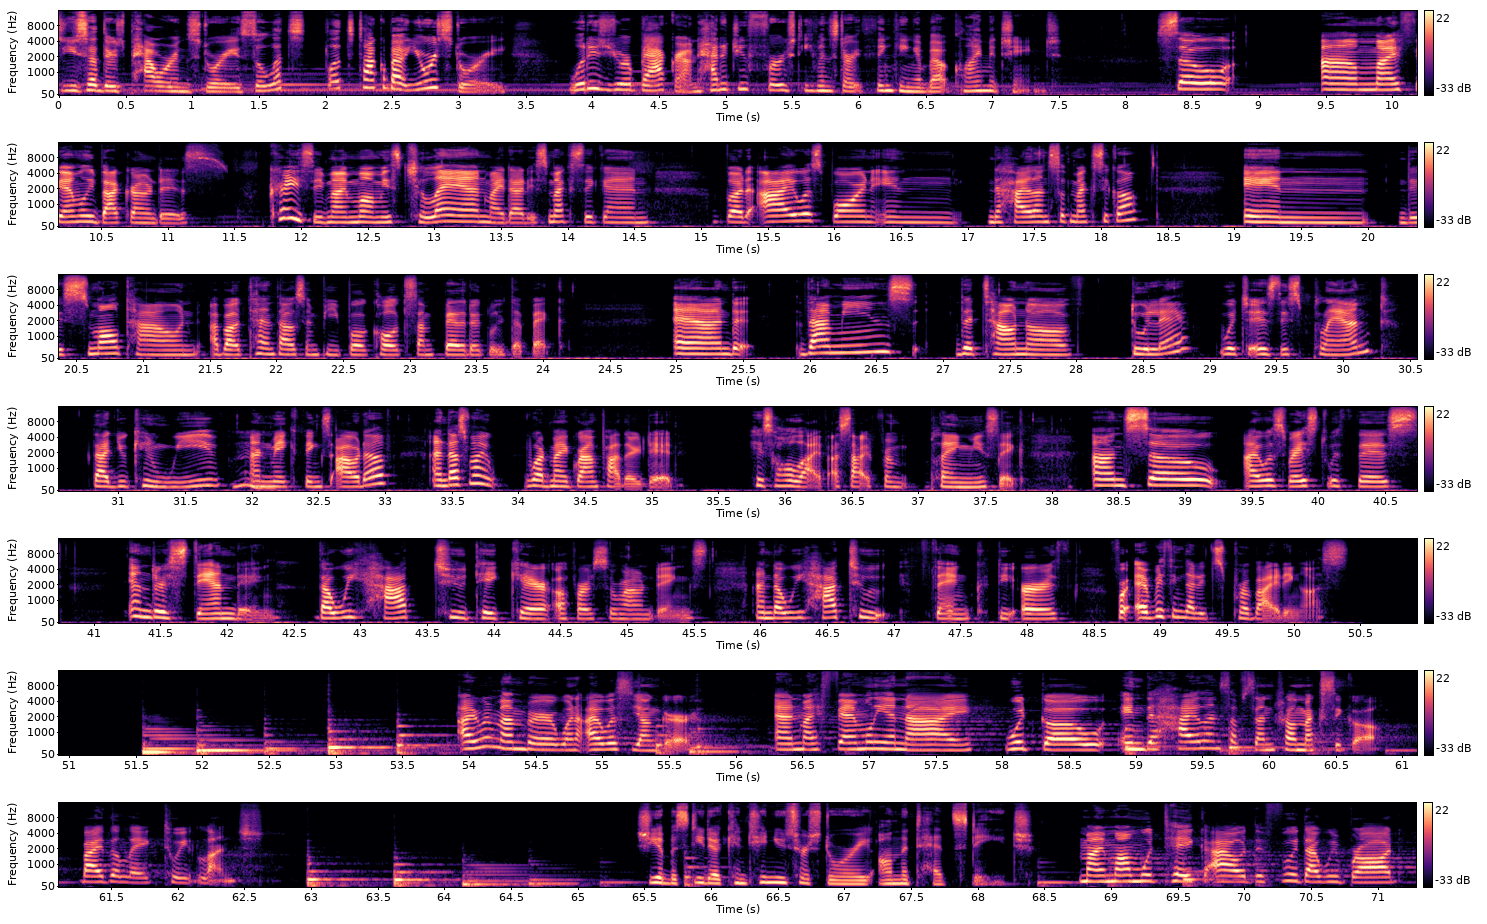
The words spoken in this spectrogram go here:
You said there's power in stories, so let's let's talk about your story. What is your background? How did you first even start thinking about climate change? So, um, my family background is crazy. My mom is Chilean, my dad is Mexican, but I was born in the highlands of Mexico in this small town, about 10,000 people, called San Pedro Tultepec. And that means the town of Tule, which is this plant that you can weave mm. and make things out of. And that's my, what my grandfather did his whole life, aside from playing music. And so I was raised with this understanding that we had to take care of our surroundings and that we had to thank the earth for everything that it's providing us. I remember when I was younger, and my family and I would go in the highlands of central Mexico by the lake to eat lunch. Xiye Bastida continues her story on the TED stage. My mom would take out the food that we brought,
